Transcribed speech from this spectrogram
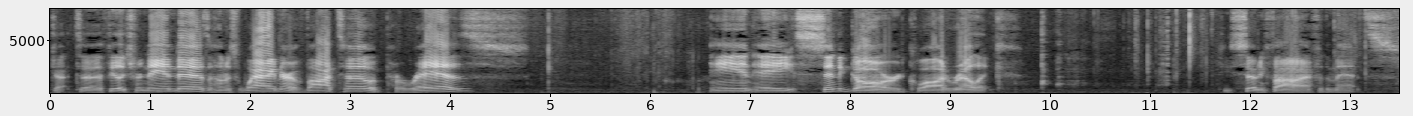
Got uh, Felix Hernandez, a Honus Wagner, a Votto, a Perez, and a Syndergaard quad relic. 275 for the Mets.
